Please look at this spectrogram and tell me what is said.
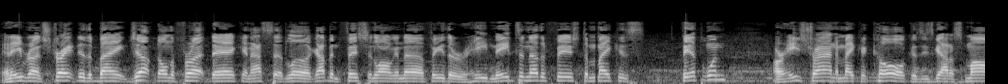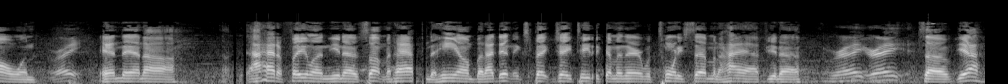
and he run straight to the bank, jumped on the front deck, and I said, "Look, I've been fishing long enough. Either he needs another fish to make his fifth one, or he's trying to make a cull because he's got a small one." Right. And then uh, I had a feeling, you know, something had happened to him, but I didn't expect JT to come in there with 27 and a half, you know. Right. Right. So yeah,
